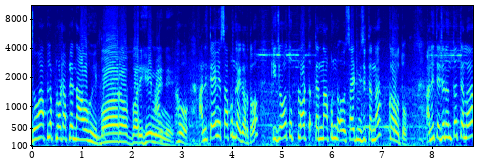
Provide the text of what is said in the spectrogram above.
जेव्हा आपला प्लॉट आपल्या नावा होईल. बरोबर हे मेन हो. आणि त्यावेळेस आपण काय करतो की जेव्हा तो प्लॉट त्यांना आपण साईट व्हिजिट त्यांना करवतो. आणि त्याच्यानंतर त्याला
